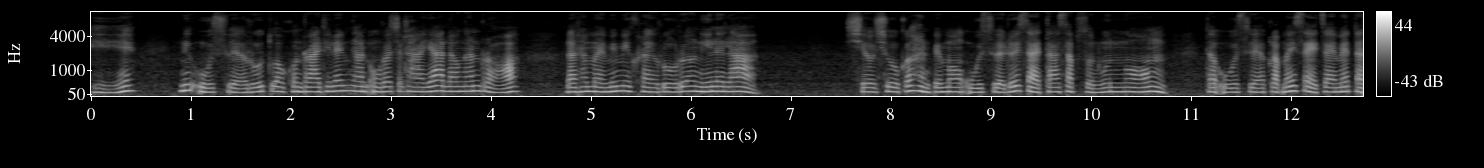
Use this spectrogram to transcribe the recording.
เฮ้นี่อูเสวยรู้ตัวคนร้ายที่เล่นงานองค์รัชทายาทแล้วงั้นหรอ แล้วทำไมไม่มีใครรู้เรื่องนี้เลยล่ะ เชียวชูก็หันไปมองอูเสือด้วยสายตาสับสนงุนงง แต่อูเสือกลับไม่ใส่ใจแม้แต่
